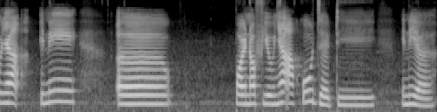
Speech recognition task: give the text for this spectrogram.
Punya ini eh point of view-nya aku jadi ini ya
